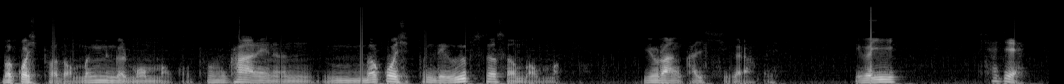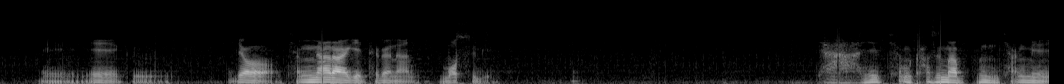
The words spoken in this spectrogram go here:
먹고 싶어도 먹는 걸 못 먹고 북한에는 먹고 싶은데 없어서 못 먹고 유랑갈식을 하고 있어. 이거 이 체제의 그, 저 적나라하게 드러난 모습이. 야, 참 가슴 아픈 장면이.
